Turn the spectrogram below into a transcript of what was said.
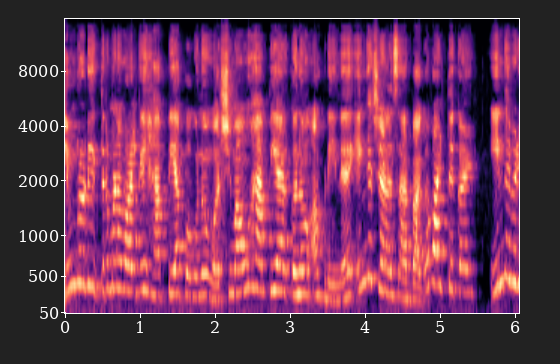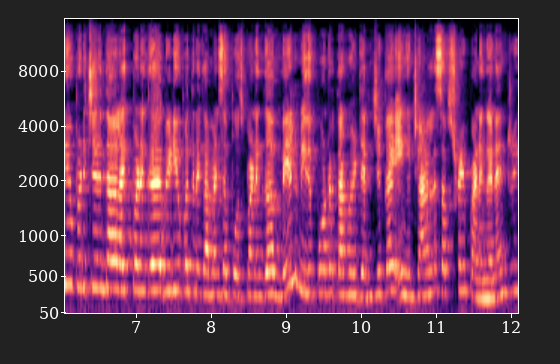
இவங்களுடைய திருமண வாழ்க்கை ஹாப்பியா போகணும் வர்ஷிமாவும் ஹாப்பியா இருக்கணும் அப்படின்னு எங்க சேனல் சார்பாக வாழ்த்துக்கள். இந்த வீடியோ பிடிச்சிருந்தா லைக் பண்ணுங்க வீடியோ பத்தின கமெண்ட்ஸை போஸ்ட் பண்ணுங்க. மேலும் இது போன்ற தகவல் தெரிஞ்சுக்க எங்க சேனலை சப்ஸ்கிரைப் பண்ணுங்க. நன்றி.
